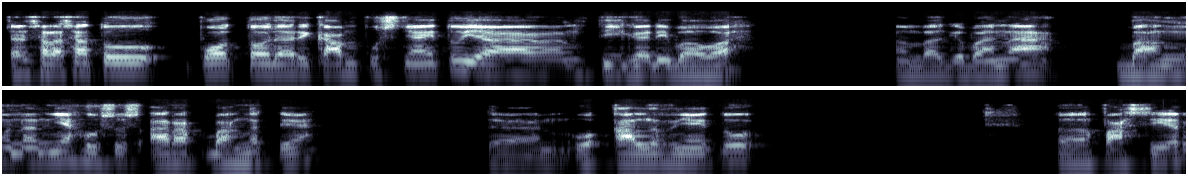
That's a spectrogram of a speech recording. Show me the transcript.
Dan salah satu foto dari kampusnya itu yang tiga di bawah bagaimana bangunannya khusus Arab banget ya. Dan colornya itu uh, pasir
